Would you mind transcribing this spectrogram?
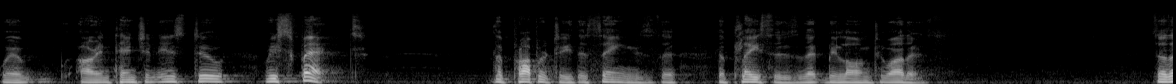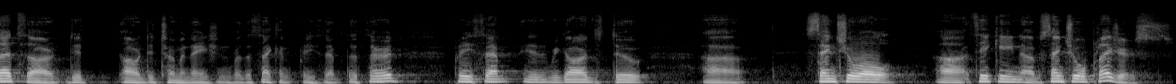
we're, our intention is to respect the property, the things, the, the places that belong to others. So that's our, de- our determination for the second precept. The third precept in regards to uh, sensual, uh, seeking of sensual pleasures.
